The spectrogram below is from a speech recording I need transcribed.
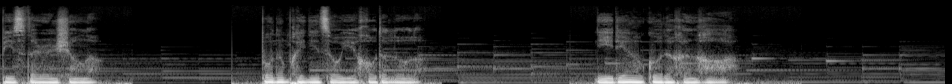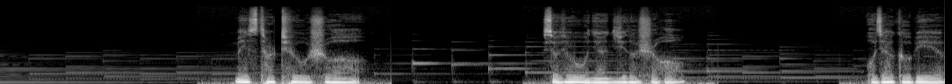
彼此的人生了，陪你走以后的路了，你一定要过得很好啊！Mr. Two 说，小学五年级的时候，我家隔壁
